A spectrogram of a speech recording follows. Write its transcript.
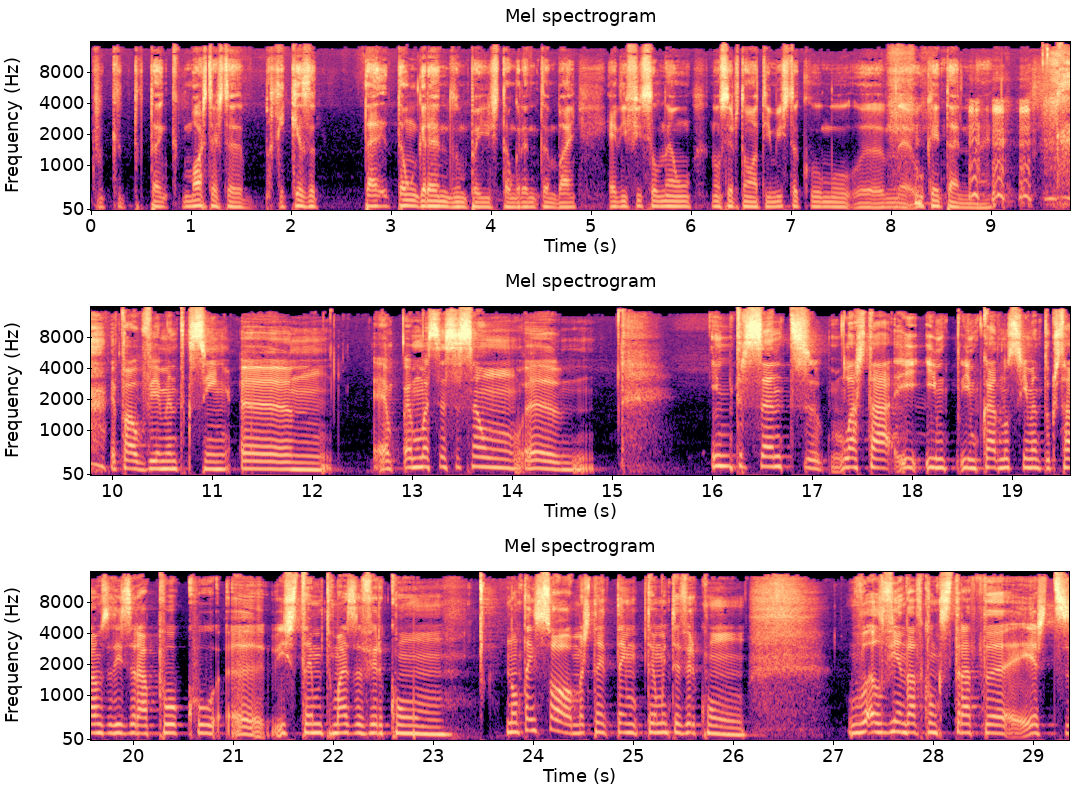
que, que tem, que mostra esta riqueza tão grande de um país tão grande também, é difícil não, não ser tão otimista como eh, o Caetano, não é? Epá, obviamente que sim. Hum, é, é uma sensação hum, interessante, lá está, e, e- um bocado no seguimento do que estávamos a dizer há pouco, eh, isto tem muito mais a ver com. Não tem só, mas tem, tem, tem muito a ver com a leviandade com que se trata este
